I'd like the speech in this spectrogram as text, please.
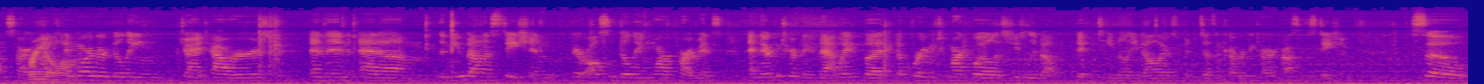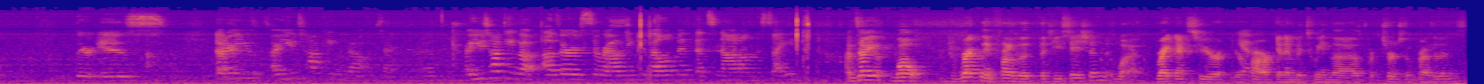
I'm sorry, Bring it on along. Kenmore, they're building giant towers. And then at, um, the New Balance station, they're also building more apartments and they're contributing that way. But according to Mark Boyle, it's usually about fifteen million dollars, which doesn't cover the entire cost of the station. So there is. But are you, are you talking about, I'm sorry, are you talking about other surrounding development that's not on the site? I'm telling you, well, directly in front of the, the T station, what, right next to your, your Yep. park and in between the Church of the Presidents.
